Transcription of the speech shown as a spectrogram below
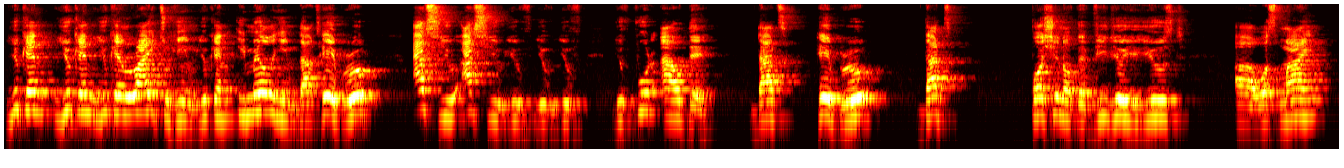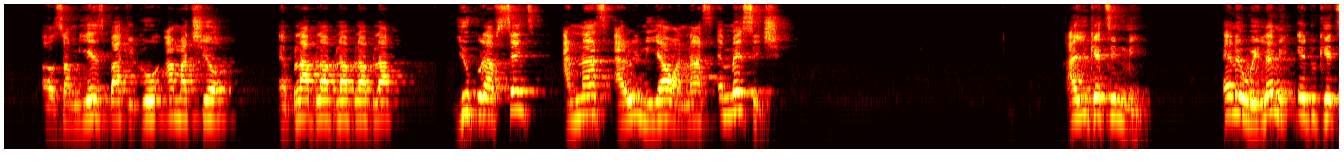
You can you can you can write to him, you can email him that hey bro, as you as you you've you've you've you've put out there that hey bro, that portion of the video you used uh, was mine uh, some years back ago, amateur, and blah, blah, blah, blah, blah. You could have sent Anas Aremeyaw Anas a message. Are you getting me? Anyway, let me educate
